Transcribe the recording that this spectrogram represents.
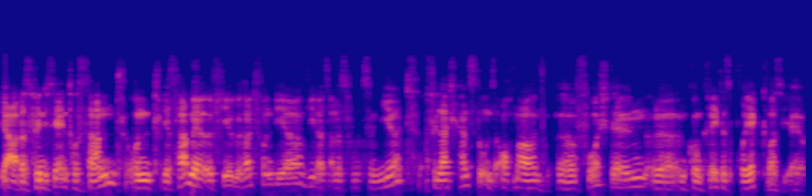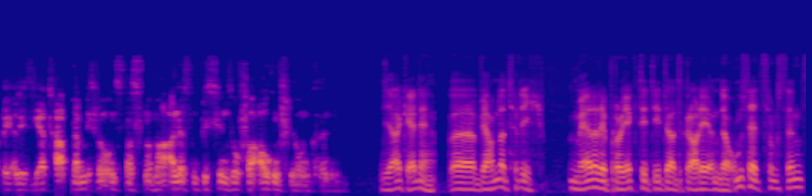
Ja, das finde ich sehr interessant und jetzt haben wir viel gehört von dir, wie das alles funktioniert. Vielleicht kannst du uns auch mal äh, vorstellen, äh, ein konkretes Projekt, was ihr realisiert habt, damit wir uns das nochmal alles ein bisschen so vor Augen führen können. Ja, gerne. Äh, wir haben natürlich mehrere Projekte, die dort gerade in der Umsetzung sind.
